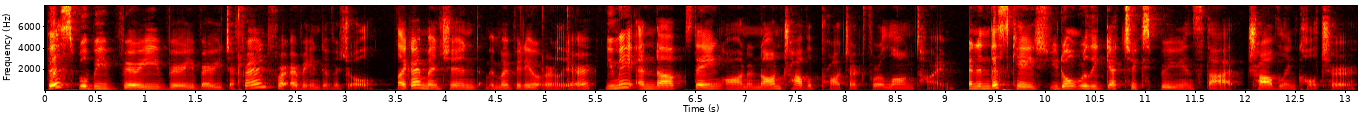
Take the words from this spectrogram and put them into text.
this will be very, very, very different for every individual. Like I mentioned in my video earlier, you may end up staying on a non travel project for a long time. And in this case, you don't really get to experience that traveling culture.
